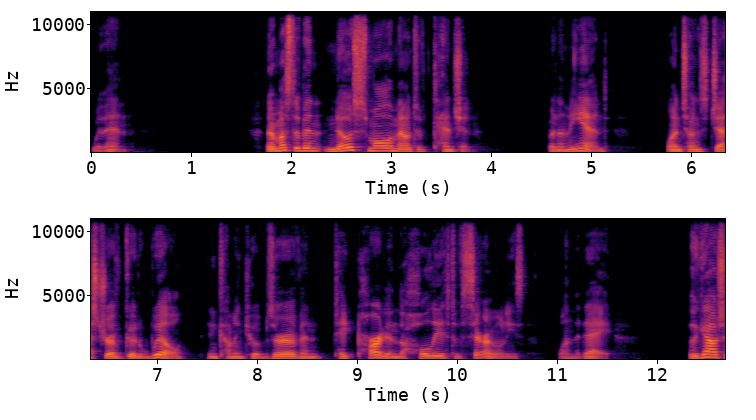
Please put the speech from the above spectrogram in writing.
within. There must have been no small amount of tension, but in the end, Wen Cheng's gesture of goodwill in coming to observe and take part in the holiest of ceremonies won the day. The Gaoche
